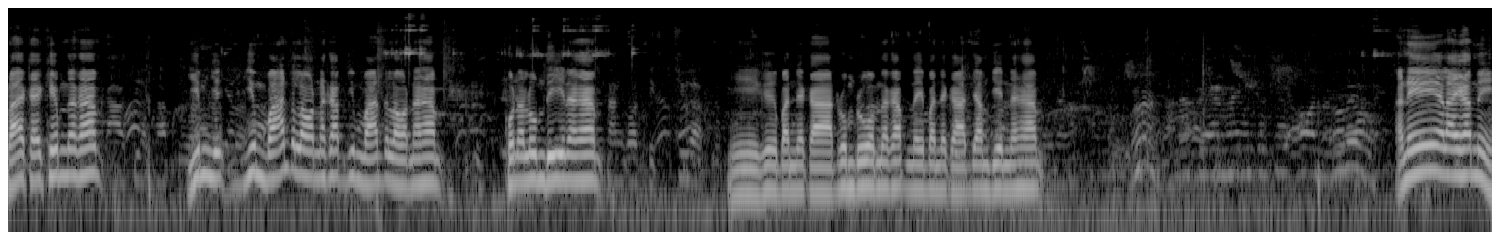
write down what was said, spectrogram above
ปลายไก่เค็มนะครับ ยิ้มยิ้มหวานตลอดนะครับ ยิ้มหวานตลอดนะครับ คนอารมณ์ดีนะครับ นี่คือบรรยากาศรวมๆนะครับ ในบรรยากาศยามเย็นนะครับ อันนี้อะไรครับนี่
